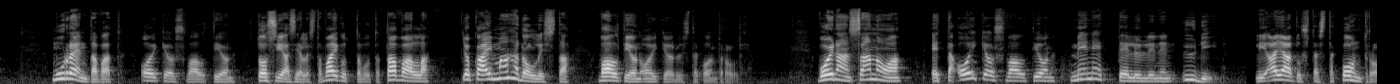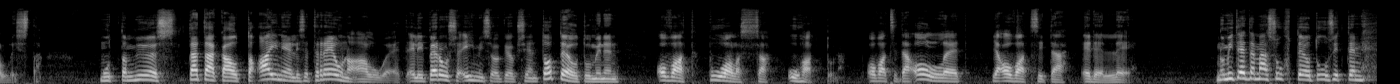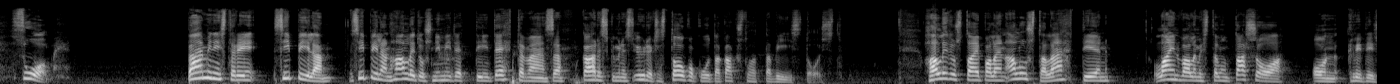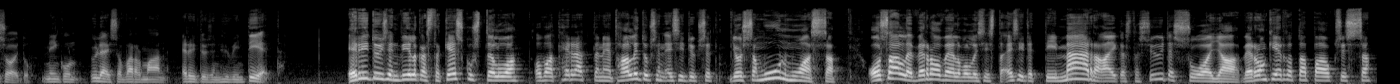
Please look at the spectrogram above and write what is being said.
murentavat oikeusvaltion tosiasiallista vaikuttavuutta tavalla, joka ei mahdollista valtion oikeudellista kontrollia. Voidaan sanoa, että oikeusvaltion menettelyllinen ydin, eli ajatus tästä kontrollista, mutta myös tätä kautta aineelliset reuna-alueet, eli perus- ja ihmisoikeuksien toteutuminen, ovat Puolassa uhattuna. Ovat sitä olleet ja ovat sitä edelleen. No miten tämä suhteutuu sitten Suomeen? Pääministeri Sipilä, Sipilän hallitus nimitettiin tehtäväänsä 29. toukokuuta 2015. Hallitustaipaleen alusta lähtien lainvalmistelun tasoa on kritisoitu, niin kuin yleisö varmaan erityisen hyvin tietää. Erityisen vilkasta keskustelua ovat herättäneet hallituksen esitykset, joissa muun muassa osalle verovelvollisista esitettiin määräaikaista syytesuojaa veronkiertotapauksissa,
